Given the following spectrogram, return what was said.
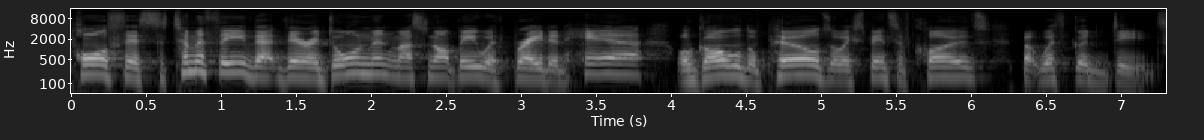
Paul says to Timothy that their adornment must not be with braided hair or gold or pearls or expensive clothes, but with good deeds.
